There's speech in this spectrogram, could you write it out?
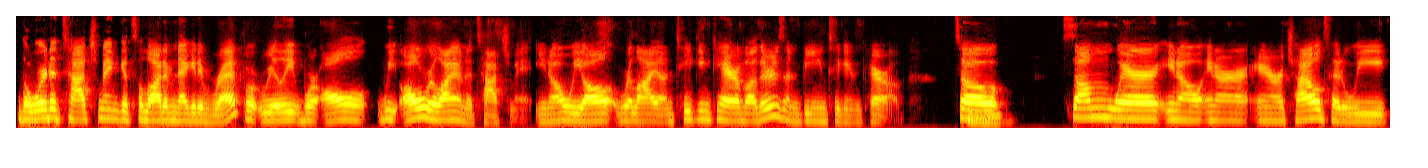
the word attachment gets a lot of negative rep, but really we're all we all rely on attachment. You know, we all rely on taking care of others and being taken care of. So mm-hmm somewhere you know in our in our childhood we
